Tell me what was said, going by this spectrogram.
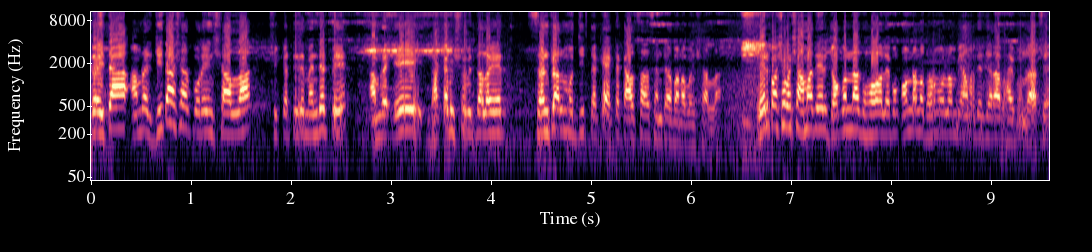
তো এটা আমরা জিতে আসার পরে ইনশাআল্লাহ শিক্ষার্থীদের ম্যান্ডেট পেয়ে আমরা এই ঢাকা বিশ্ববিদ্যালয়ের সেন্ট্রাল মসজিদটাকে একটা কালচারাল সেন্টার বানাবো ইনশাল্লাহ এর পাশাপাশি আমাদের জগন্নাথ হল এবং অন্যান্য ধর্মাবলম্বী আমাদের যারা ভাই বোনরা আছে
